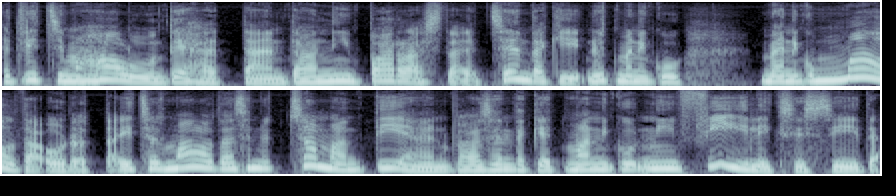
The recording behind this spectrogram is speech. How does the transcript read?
että vitsi mä haluan tehdä tämän, tämä on niin parasta. Että sen takia nyt mä, niin kuin, mä en niin kuin malta odottaa. Itse asiassa mä aloitan sen nyt saman tien, vaan sen takia, että mä oon niin, kuin niin fiiliksi siitä,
